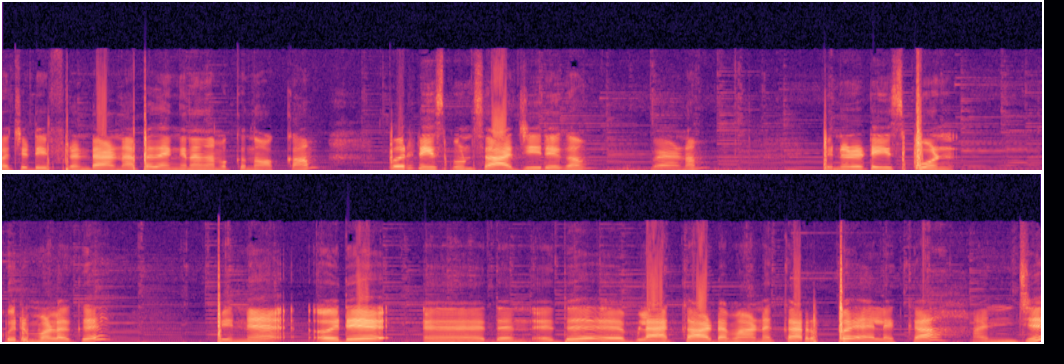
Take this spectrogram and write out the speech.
കുറച്ച് ഡിഫറെന്റ് ആണ്. അപ്പോൾ അതെങ്ങനെ നമുക്ക് നോക്കാം. അപ്പോൾ ഒരു ടീസ്പൂൺ സാജീരകം. വേണം. പിന്നെ ഒരു ടീസ്പൂൺ കുരുമുളക്. പിന്നെ ഒരു ഇത് ഇത് ബ്ലാക്ക് കാടമാണ്. കറുപ്പ് ഏലക്ക അഞ്ച്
